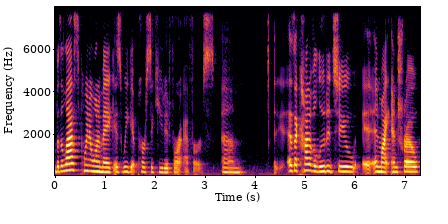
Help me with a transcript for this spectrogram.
But the last point I want to make is we get persecuted for our efforts. Um, as I kind of alluded to in my intro,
